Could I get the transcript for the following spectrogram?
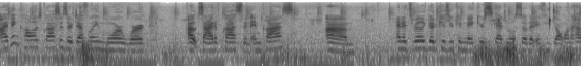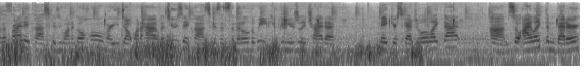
I think college classes are definitely more work outside of class than in class. Um, and it's really good because you can make your schedule so that if you don't want to have a Friday class because you want to go home or you don't want to have a Tuesday class because it's the middle of the week, you can usually try to make your schedule like that. Um, so I like them better.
